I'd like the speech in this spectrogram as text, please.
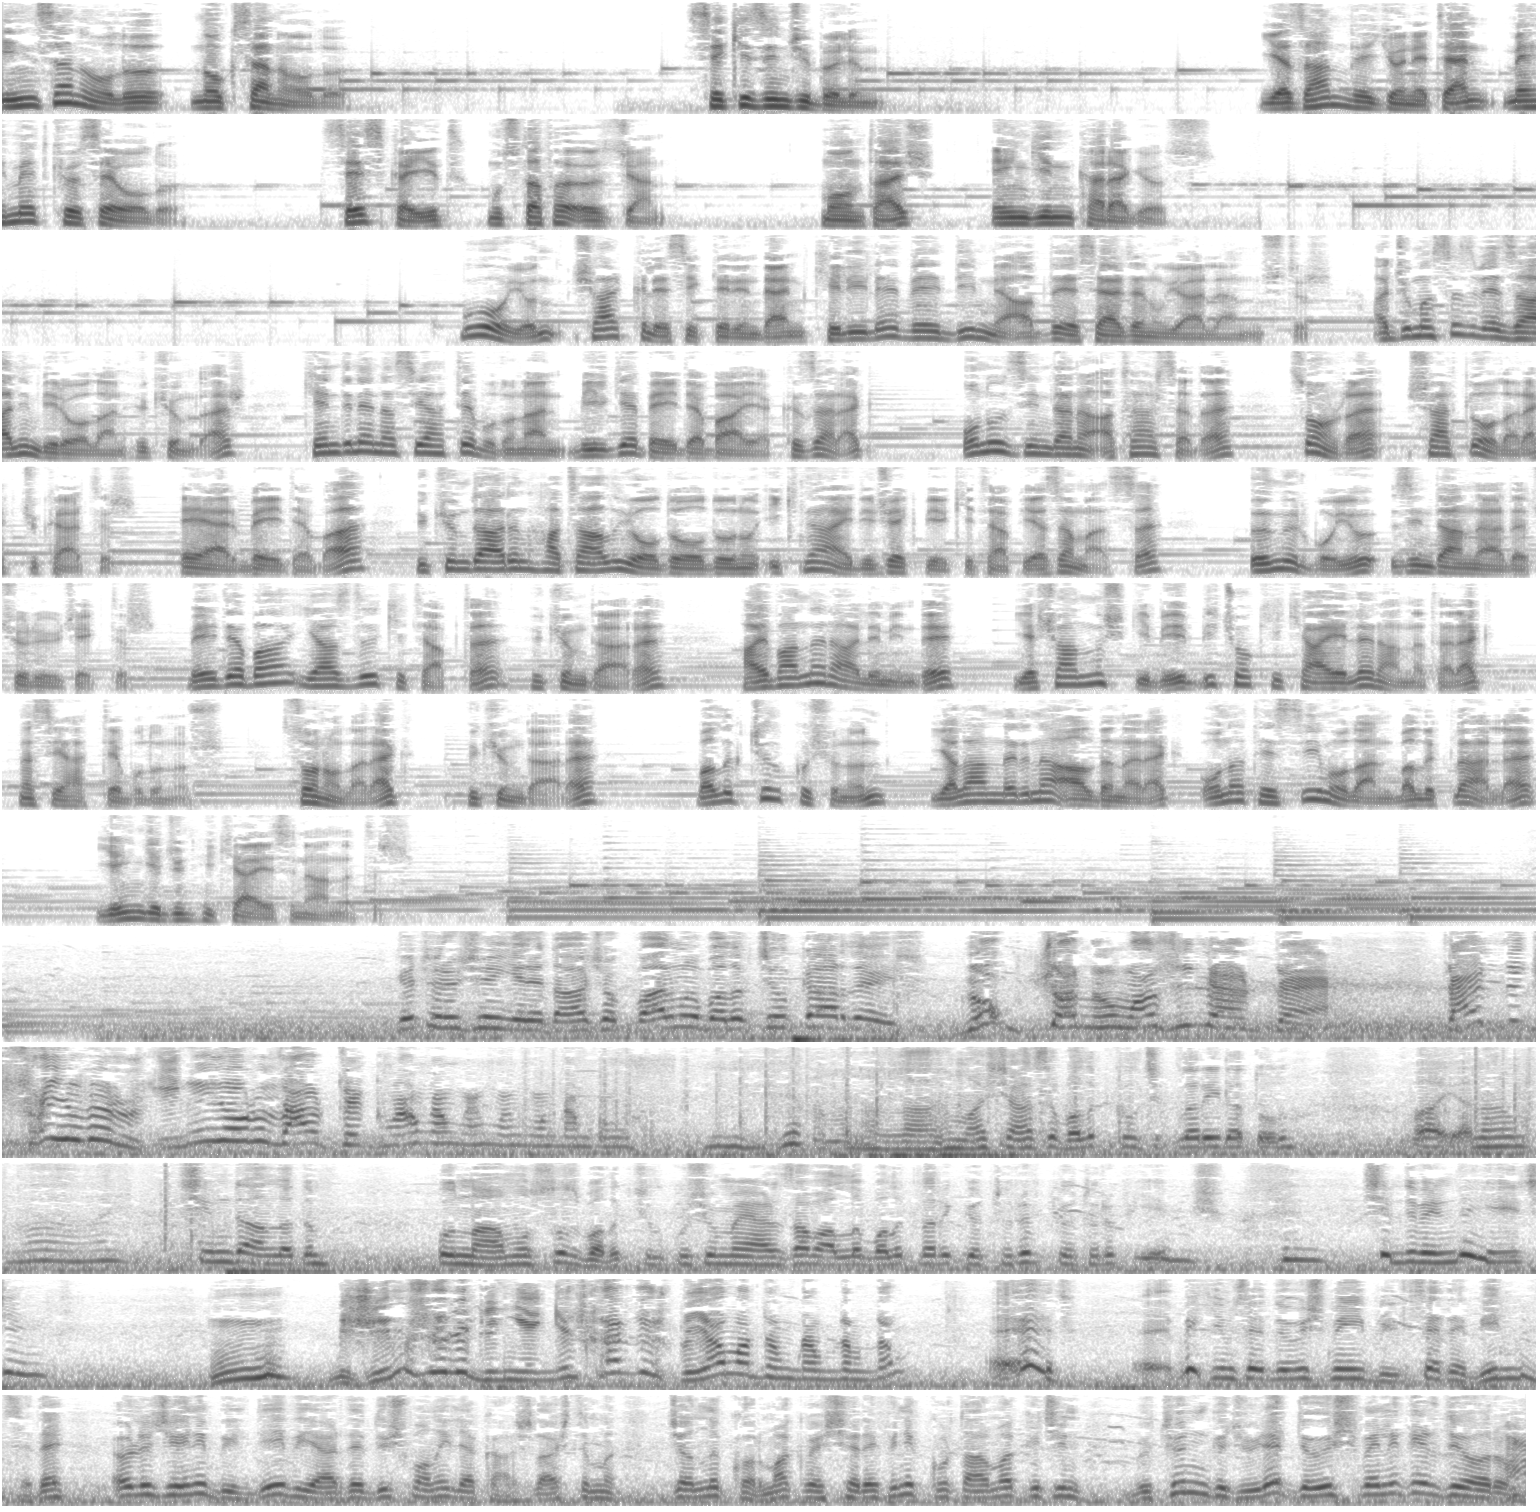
İnsanoğlu Noksanoğlu 8. Bölüm Yazan ve yöneten Mehmet Köseoğlu Ses kayıt Mustafa Özcan Montaj Engin Karagöz Bu oyun şark klasiklerinden Kelile ve Dimne adlı eserden uyarlanmıştır. Acımasız ve zalim biri olan hükümdar, kendine nasihatte bulunan Bilge Beydeba'ya kızarak onu zindana atarsa da sonra şartlı olarak çıkartır. Eğer Beydeba, hükümdarın hatalı yolda olduğunu ikna edecek bir kitap yazamazsa, ömür boyu zindanlarda çürüyecektir. Beydeba yazdığı kitapta hükümdara, hayvanlar aleminde yaşanmış gibi birçok hikayeler anlatarak nasihatte bulunur. Son olarak hükümdara, balıkçıl kuşunun yalanlarına aldanarak ona teslim olan balıklarla yengecin hikayesini anlatır. Götüreceğin yere daha çok var mı balıkçıl kardeş? Yok canım az ileride. Geldik sayılır. İniyoruz artık. Aman Allah'ım aşağısı balık kılçıklarıyla dolu. Vay anam vay. Şimdi anladım. Bu namussuz balıkçıl kuşu meğer zavallı balıkları götürüp götürüp yemiş. Şimdi beni de yiyecek. Hı, bir şey mi söyledin yengeç kardeş? Duyamadım. Dım dım dım. Evet bir kimse dövüşmeyi bilse de bilmese de öleceğini bildiği bir yerde düşmanıyla karşılaştı mı canını korumak ve şerefini kurtarmak için bütün gücüyle dövüşmelidir diyorum.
